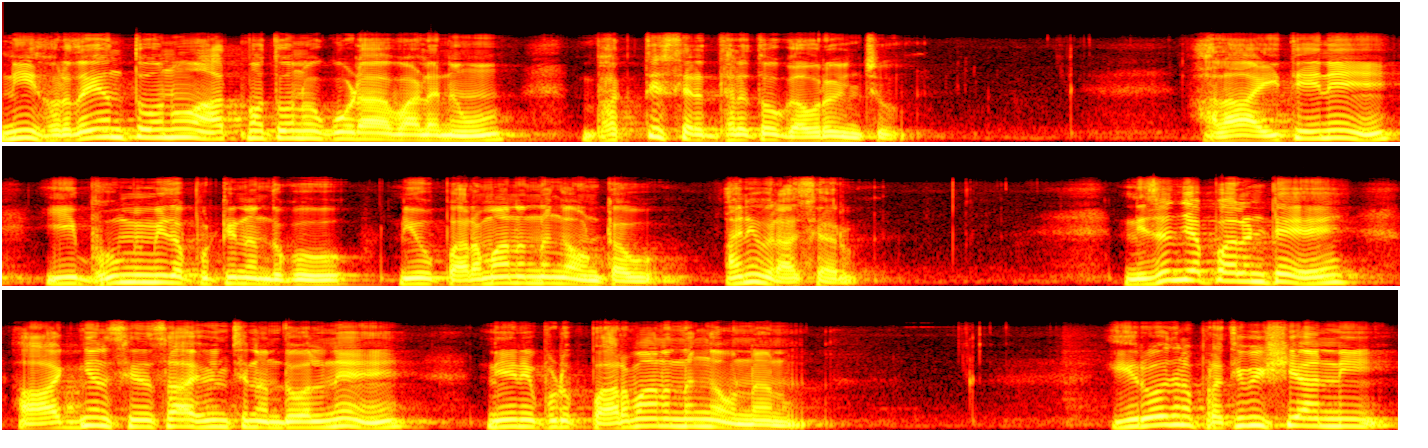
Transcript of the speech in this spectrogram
నీ హృదయంతోనూ ఆత్మతోనూ కూడా వాళ్ళను భక్తి శ్రద్ధలతో గౌరవించు. అలా అయితేనే ఈ భూమి మీద పుట్టినందుకు నీవు పరమానందంగా ఉంటావు అని వ్రాశారు. నిజం చెప్పాలంటే ఆ ఆజ్ఞను శిరసాహించినందువల్లనే నేను ఇప్పుడు పరమానందంగా ఉన్నాను. ఈ రోజున ప్రతి విషయాన్ని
